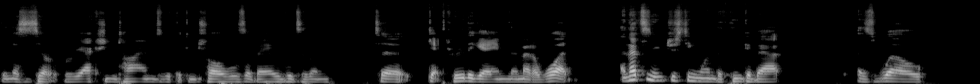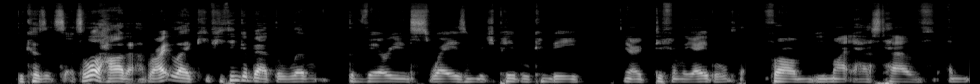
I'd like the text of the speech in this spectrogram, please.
the necessary reaction times with the controls available to them to get through the game no matter what. And that's an interesting one to think about as well because it's it's a lot harder, right? Like if you think about the level, the various ways in which people can be, you know, differently abled. From you might have to have, and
